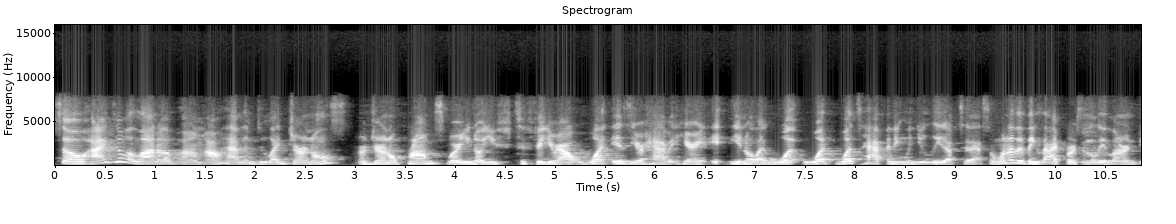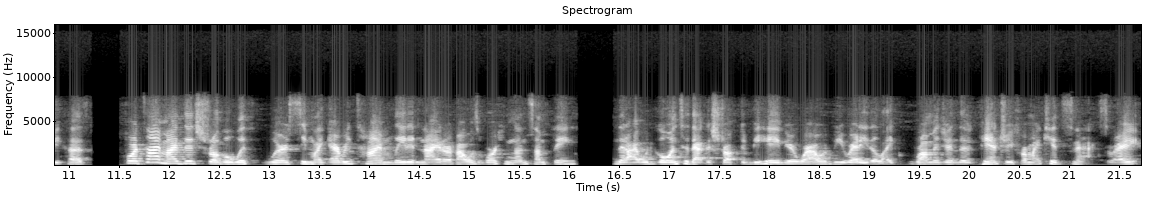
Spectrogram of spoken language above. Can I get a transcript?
So I do a lot of um, I'll have them do like journals or journal prompts where you know you to figure out what is your habit here, it, you know, like what what what's happening when you lead up to that. So one of the things I personally learned because for a time I did struggle with where it seemed like every time late at night or if I was working on something that I would go into that destructive behavior where I would be ready to like rummage in the pantry for my kids' snacks, right?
